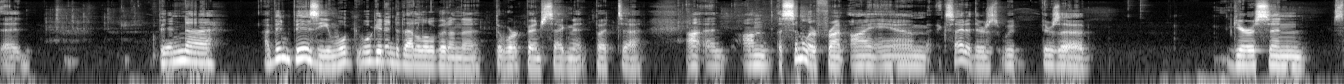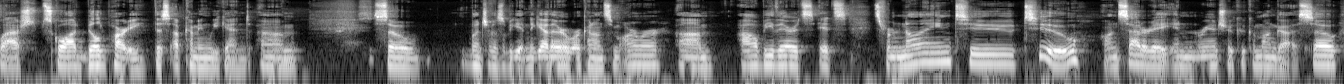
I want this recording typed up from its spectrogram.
uh, been uh, I've been busy, and we'll we'll get into that a little bit on the the workbench segment. But uh, on, and on a similar front, I am excited. There's we, there's a garrison slash squad build party this upcoming weekend. Um, so a bunch of us will be getting together, working on some armor. Um, I'll be there. It's it's it's from nine to two on Saturday in Rancho Cucamonga. So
